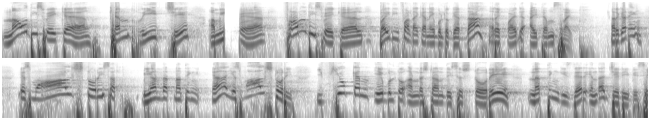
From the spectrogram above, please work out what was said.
Now this vehicle can reach Ameerpet from this vehicle by default I can able to get the required items right. Are getting a small story, sir? Beyond that, nothing. Yeah, a small story. If you can able to understand this story, nothing is there in the JDBC.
